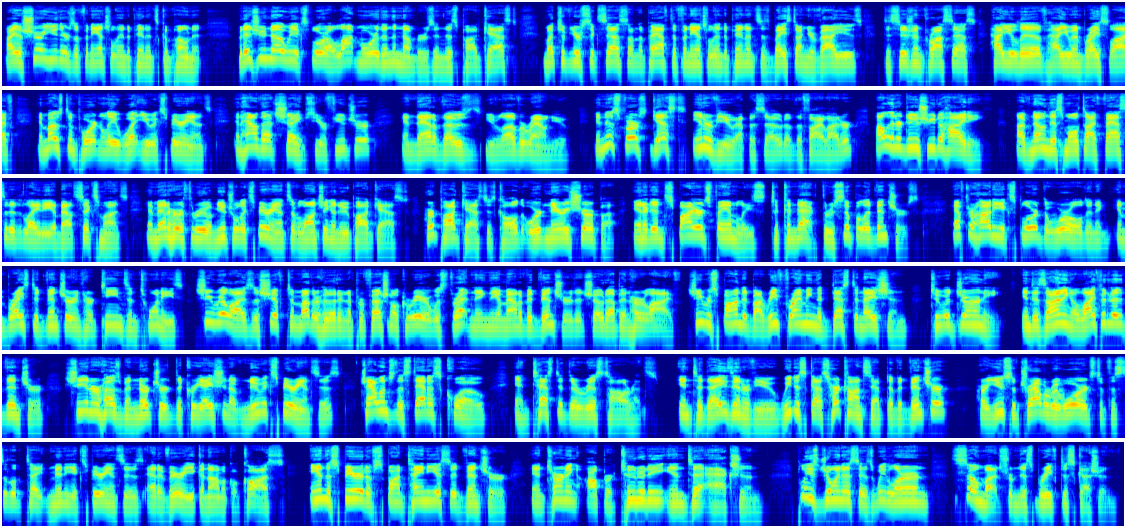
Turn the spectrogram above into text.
I assure you there's a financial independence component but as you know, we explore a lot more than the numbers in this podcast. Much of your success on the path to financial independence is based on your values, decision process, how you live, how you embrace life, and most importantly, what you experience and how that shapes your future and that of those you love around you. In this first guest interview episode of the Firelighter, I'll introduce you to Heidi. I've known this multifaceted lady about six months and met her through a mutual experience of launching a new podcast. Her podcast is called Ordinary Sherpa, and it inspires families to connect through simple adventures. After Heidi explored the world and embraced adventure in her teens and 20s, she realized the shift to motherhood and a professional career was threatening the amount of adventure that showed up in her life. She responded by reframing the destination to a journey in designing a life of adventure, she and her husband nurtured the creation of new experiences, challenged the status quo, and tested their risk tolerance. In today's interview, we discuss her concept of adventure, her use of travel rewards to facilitate many experiences at a very economical cost, and the spirit of spontaneous adventure and turning opportunity into action. Please join us as we learn so much from this brief discussion.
